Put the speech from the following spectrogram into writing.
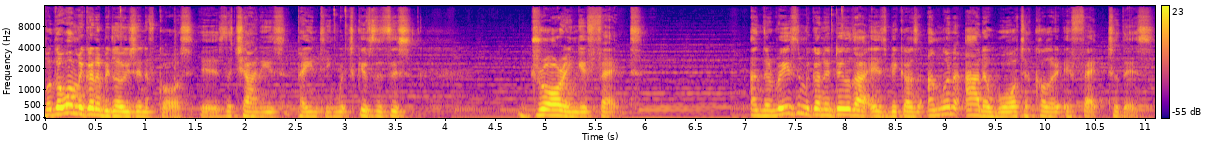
But the one we're going to be losing, of course, is the Chinese painting, which gives us this drawing effect. And the reason we're going to do that is because I'm going to add a watercolor effect to this.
